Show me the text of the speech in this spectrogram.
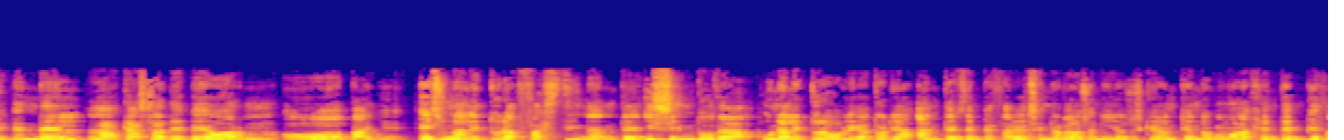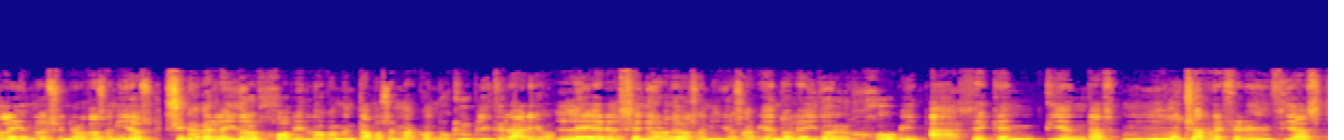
Rivendell, La Casa de Beorn o Valle. Es una lectura fascinante y sin duda una lectura obligatoria antes de empezar El Señor de los Anillos. Es que yo no entiendo cómo la gente empieza leyendo El Señor de los Anillos sin haber leído El Hobbit. Lo comentamos en Macondo Club Literario. Leer El Señor de los Anillos habiendo leído El Hobbit hace que entiendas muchas referencias,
